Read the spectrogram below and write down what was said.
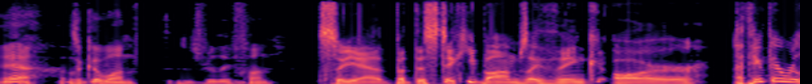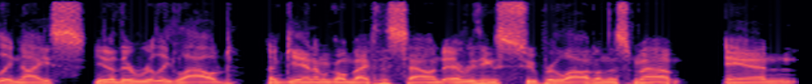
Yeah, that was a good one. It was really fun. So yeah, but the sticky bombs I think are I think they're really nice. You know, they're really loud. Again, I'm going back to the sound. Everything's super loud on this map. And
